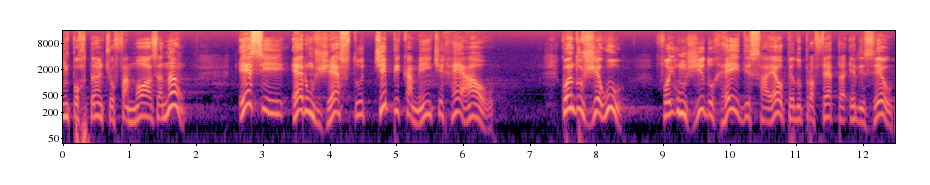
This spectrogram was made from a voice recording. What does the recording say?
importante ou famosa. Não. Esse era um gesto tipicamente real. Quando Jeú, foi ungido rei de Israel pelo profeta Eliseu,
